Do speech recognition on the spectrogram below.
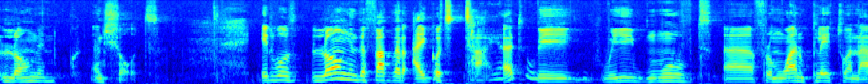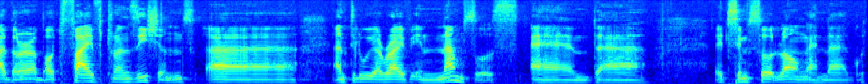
long and, and short. It was long in the fact that I got tired. We, we moved uh, from one place to another, about five transitions, uh, until we arrived in Namsos. And uh, it seemed so long, and I got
